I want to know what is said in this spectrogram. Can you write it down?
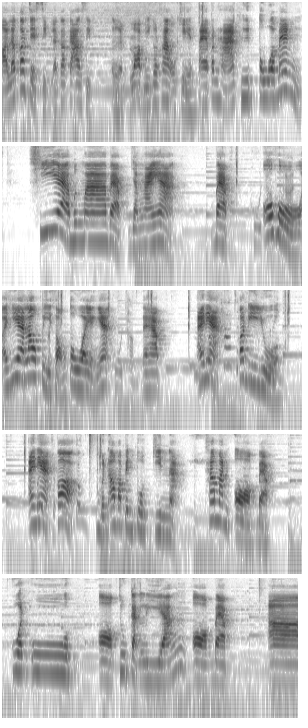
าแล้วก็ 70 แล้วก็ 90 เออรอบนี้ค่อนข้างโอเค แต่ปัญหาคือตัวแม่ง เชี่ยมึงมาแบบยังไงอะแบบโอ้โหไอ้เหี้ยเล่าปี2ตัวอย่างเงี้ยผู้ทำนะครับ ไอเนี่ยก็ดีอยู่ ไอเนี่ยก็เหมือนเอามาเป็นตัวกินอะถ้ามันออกแบบกวนอู ออกจูกัดเหลียง ออกแบบอ่า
